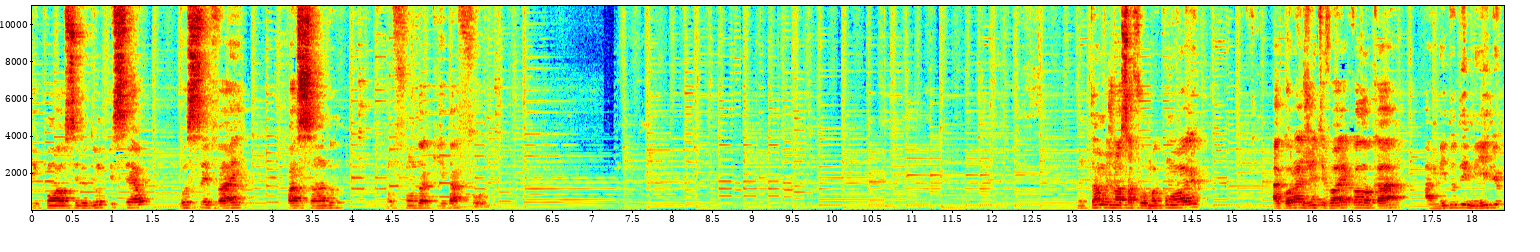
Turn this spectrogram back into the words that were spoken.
e com o auxílio de um pincel você vai passando no fundo aqui da forma. Untamos nossa forma com óleo. Agora a gente vai colocar amido de milho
